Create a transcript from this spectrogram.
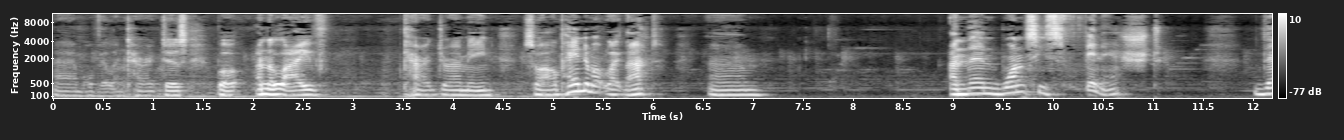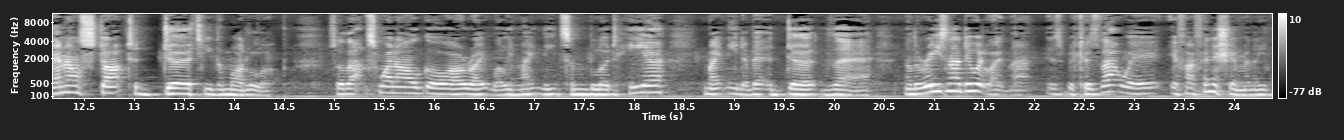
um, or villain characters, but an alive character, I mean. So I'll paint him up like that. Um, and then once he's finished, then I'll start to dirty the model up. So that's when I'll go, alright, well, he might need some blood here, might need a bit of dirt there. Now the reason I do it like that is because that way, if I finish him and I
